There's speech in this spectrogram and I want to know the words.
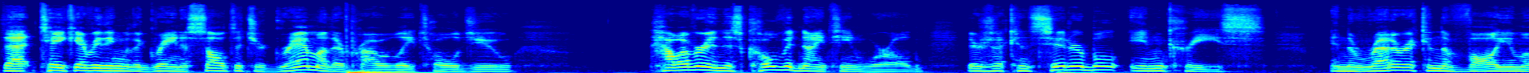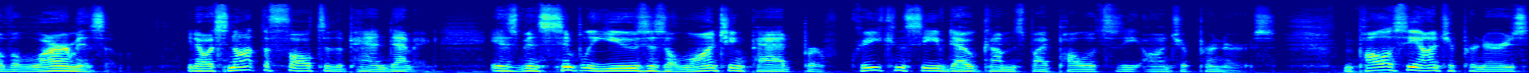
that take everything with a grain of salt that your grandmother probably told you. However, in this COVID 19 world, there's a considerable increase in the rhetoric and the volume of alarmism. You know, it's not the fault of the pandemic. It has been simply used as a launching pad for preconceived outcomes by policy entrepreneurs. And policy entrepreneurs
